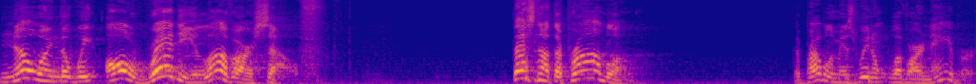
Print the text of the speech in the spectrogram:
knowing that we already love ourselves. That's not the problem. The problem is we don't love our neighbor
